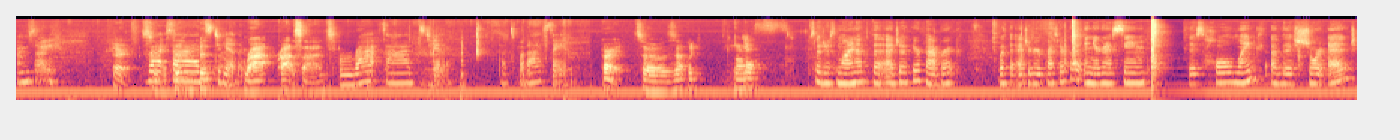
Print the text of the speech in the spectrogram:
I'm sorry. All right. Right the- sides the- together. Right, right sides. Right sides together. That's what I said. All right. So does that look normal? So just line up the edge of your fabric with the edge of your presser foot, and you're gonna seam this whole length of this short edge.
